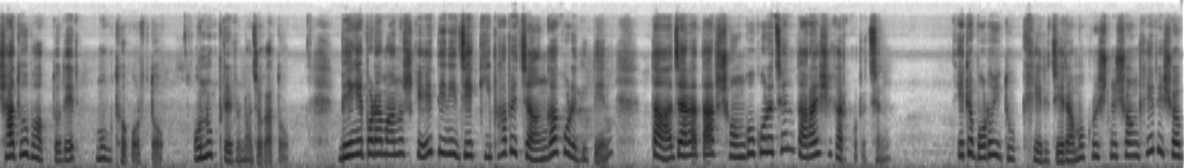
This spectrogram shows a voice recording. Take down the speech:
সাধু ভক্তদের মুগ্ধ করত, অনুপ্রেরণা জোগাত। ভেঙে পড়া মানুষকে তিনি যে কীভাবে চাঙ্গা করে দিতেন, তা যারা তার সঙ্গ করেছেন, তারাই স্বীকার করেছেন। এটা বড়ই দুঃখের যে রামকৃষ্ণ সংঘের এসব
